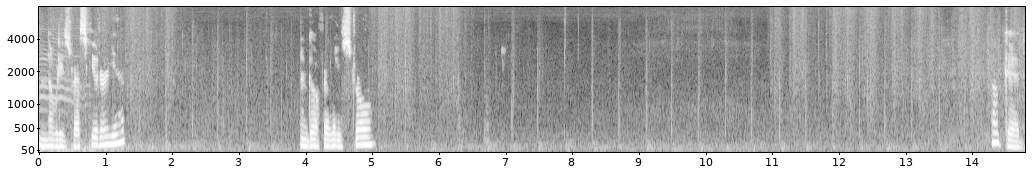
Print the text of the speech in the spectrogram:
Nobody's rescued her yet? And go for a little stroll. Oh, good.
